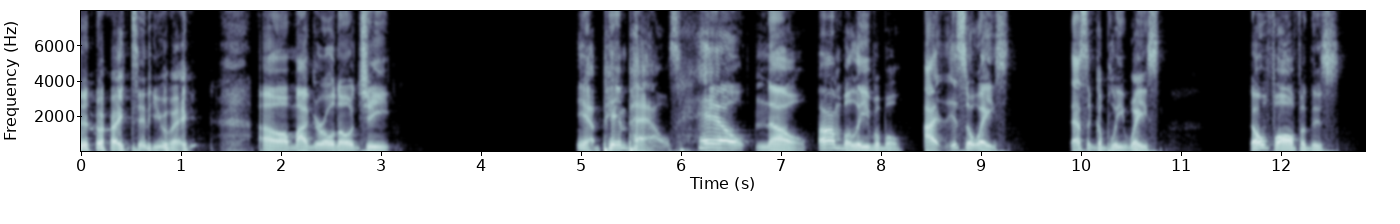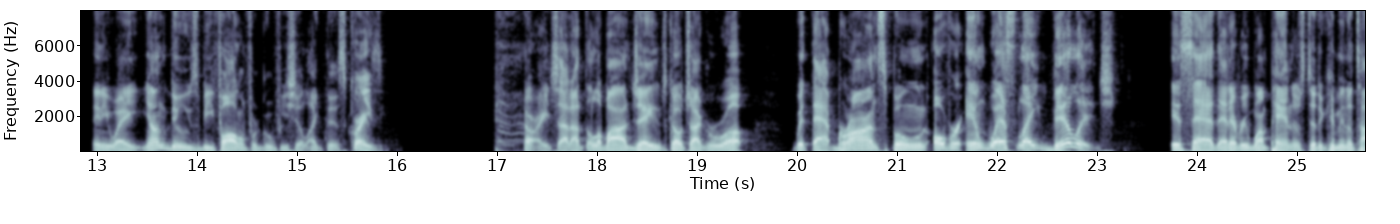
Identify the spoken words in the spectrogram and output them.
right, anyway. Oh, my girl don't cheat. Yeah, pen pals. Hell no. Unbelievable. I it's a waste. That's a complete waste. Don't fall for this. Anyway, young dudes be falling for goofy shit like this. Crazy. All right, shout out to LeBron James, coach. I grew up with that bronze spoon over in Westlake Village. It's sad that everyone panders to the community.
